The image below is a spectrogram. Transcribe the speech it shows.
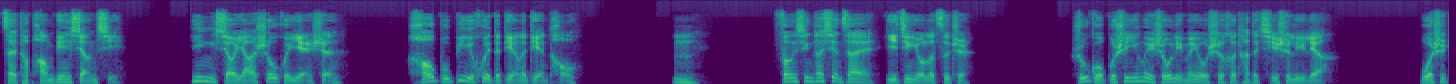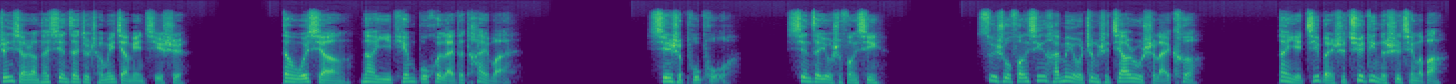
在他旁边响起，应小牙收回眼神。毫不避讳的点了点头，嗯，方心他现在已经有了资质。如果不是因为手里没有适合他的骑士力量，我是真想让他现在就成为假面骑士。但我想那一天不会来的太晚。先是普普，现在又是方心。虽说方心还没有正式加入史莱克，但也基本是确定的事情了吧？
